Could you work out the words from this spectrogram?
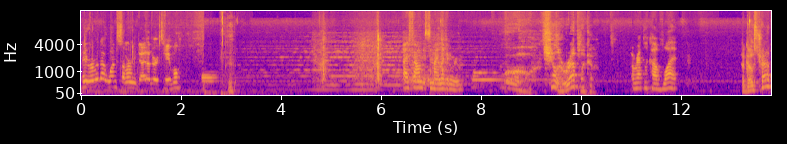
Hey, remember that one summer we died under a table? I found this in my living room. Whoa, killer replica. A replica of what? A ghost trap?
